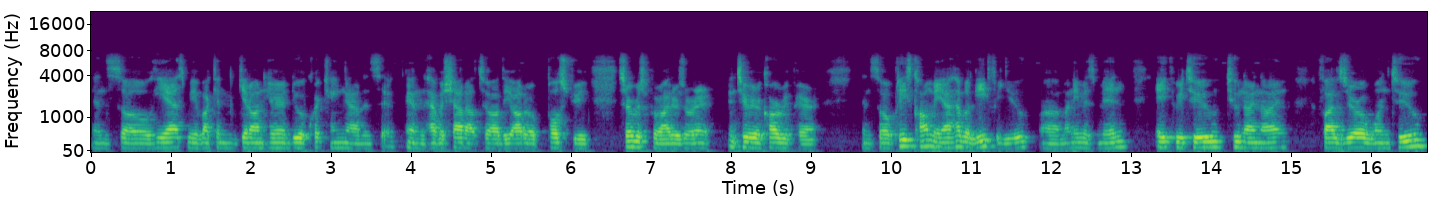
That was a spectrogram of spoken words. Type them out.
And so he asked me if I can get on here and do a quick hangout and say, and have a shout out to all the auto upholstery service providers or interior car repair. And so please call me. I have a lead for you. Uh, my name is Min, 832-299-5012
